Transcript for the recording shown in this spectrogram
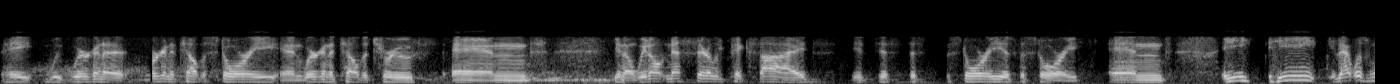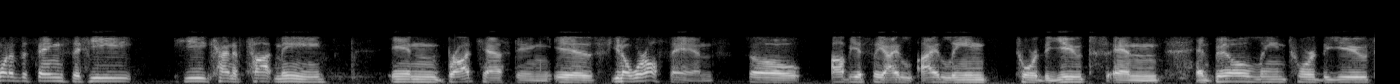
hey we, we're gonna we're gonna tell the story and we're gonna tell the truth and you know we don't necessarily pick sides. It just the the story is the story. And he, he, that was one of the things that he, he kind of taught me in broadcasting is, you know, we're all fans. So obviously I, I lean toward the Utes and, and Bill leaned toward the Utes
